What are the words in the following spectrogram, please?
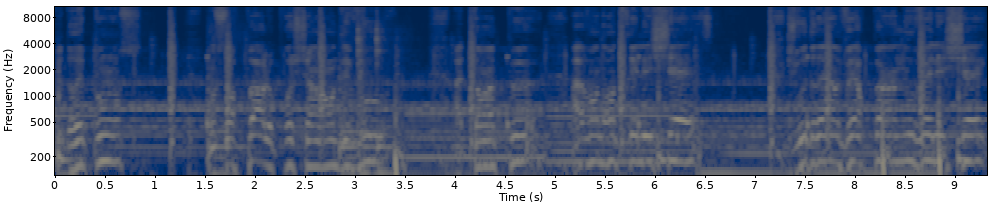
peu de réponses. On s'en reparle au prochain rendez-vous. Attends un peu avant de rentrer les chaises. Je voudrais un verre, pas un nouvel échec.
